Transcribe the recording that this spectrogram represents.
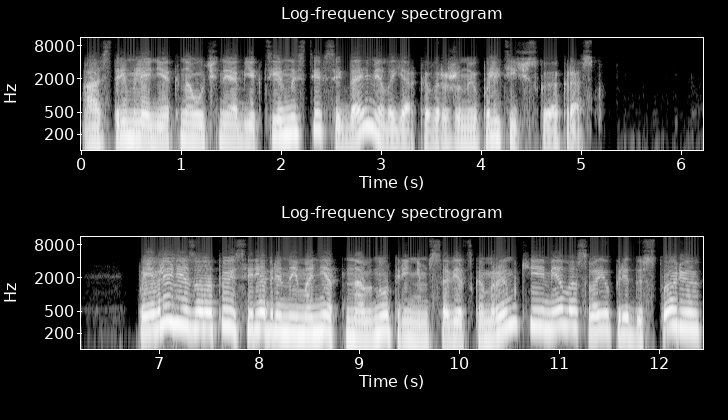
а стремление к научной объективности всегда имело ярко выраженную политическую окраску. Появление золотой и серебряной монет на внутреннем советском рынке имело свою предысторию,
